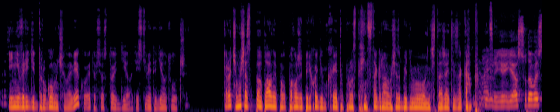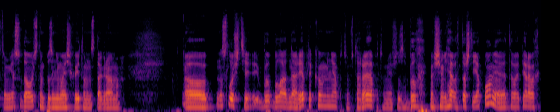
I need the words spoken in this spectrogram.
Расскажи. и не вредит другому человеку, это все стоит делать, если тебе это делать лучше. Короче, мы сейчас плавно, похоже, переходим к хейту просто Инстаграма. Сейчас будем его уничтожать и закапывать. Я, я с удовольствием, я с удовольствием позанимаюсь хейтом Инстаграма. А, ну, слушайте, была одна реплика у меня, потом вторая, потом я все забыл. В общем, я то, что я помню, это, во-первых,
